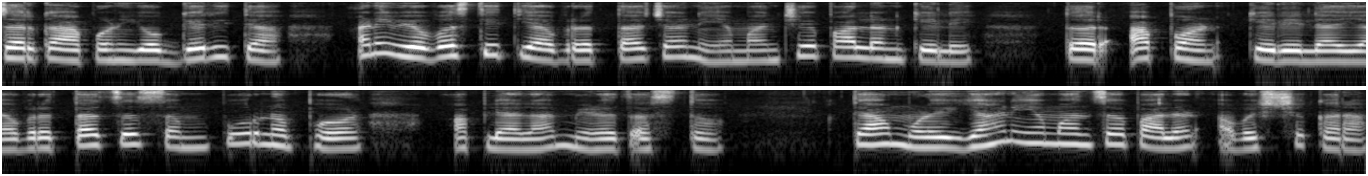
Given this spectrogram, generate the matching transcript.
जर का आपण योग्यरित्या आणि व्यवस्थित या व्रताच्या नियमांचे पालन केले तर आपण केलेल्या या व्रताचं संपूर्ण फळ आपल्याला मिळत असतं. त्यामुळे या नियमांचं पालन अवश्य करा.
